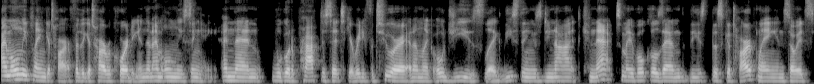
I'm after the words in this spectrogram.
I'm only playing guitar for the guitar recording and then I'm only singing. And then we'll go to practice it to get ready for tour. And I'm like, oh geez, like these things do not connect my vocals and these this guitar playing. And so it's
